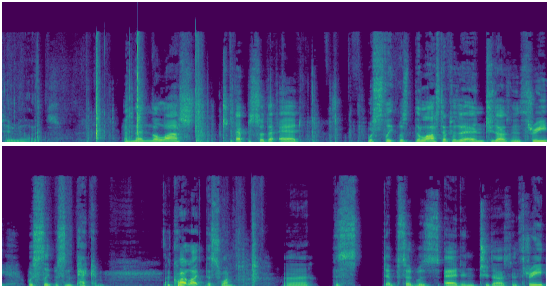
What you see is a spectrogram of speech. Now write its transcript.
Serial lights. And then the last episode that aired was sleep was the last episode that aired in 2003 was Sleepless in Peckham. I quite like this one. Uh, this episode was aired in 2003,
